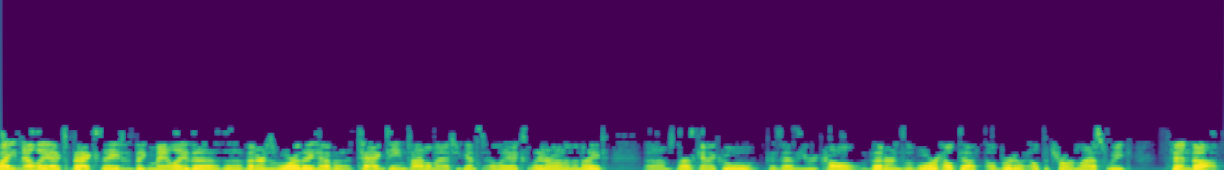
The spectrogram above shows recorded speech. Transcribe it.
fighting LAX backstage. The big melee. The the Veterans of War. They have a tag team title match against LAX later on in the night. Um, so that's kind of cool because, as you recall, Veterans of War helped out Alberto El Patron last week, fend off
